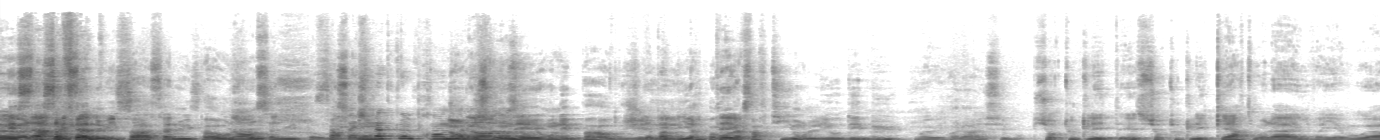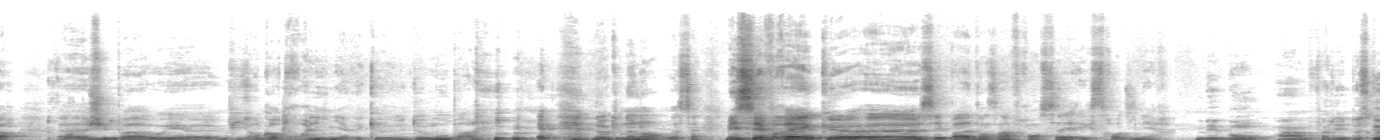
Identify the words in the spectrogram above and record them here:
mais, ça, ça, nuit pas, ça nuit pas au non, jeu. Ça nuit pas. Ça n'empêche pas de comprendre. Non, parce qu'on n'est on pas obligé de les lire pendant la partie. On le lit au début. Voilà, et c'est bon. Sur toutes les sur toutes les cartes, voilà, il va y avoir euh, je sais pas, oui, euh, puis encore trois lignes avec euh, deux mots par ligne. Donc, non, non, mais c'est vrai que c'est pas dans un français extraordinaire. Mais bon, hein, fallait parce que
